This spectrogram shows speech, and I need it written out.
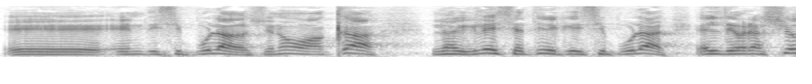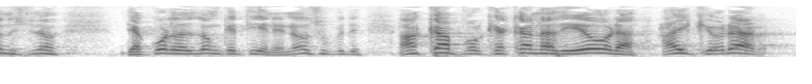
eh, en discipulado. Dice, no, acá la iglesia tiene que discipular. El de oración no, de acuerdo al don que tiene, ¿no? Acá, porque acá nadie ora, hay que orar.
